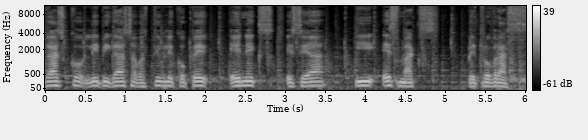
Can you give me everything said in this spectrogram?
Gasco, Lipigas, Abastible Copé, Enex SA y Esmax Petrobras.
